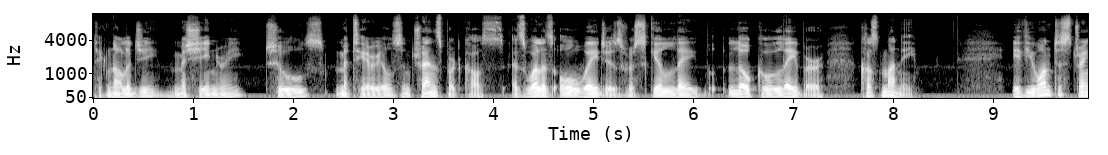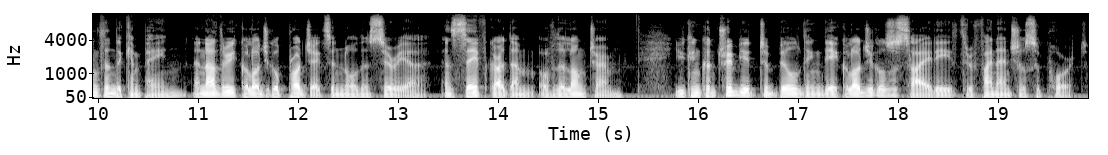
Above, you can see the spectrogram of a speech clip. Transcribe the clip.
Technology, machinery, tools, materials and transport costs, as well as all wages for skilled lab local labor, cost money. If you want to strengthen the campaign and other ecological projects in northern Syria and safeguard them over the long term, you can contribute to building the ecological society through financial support.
